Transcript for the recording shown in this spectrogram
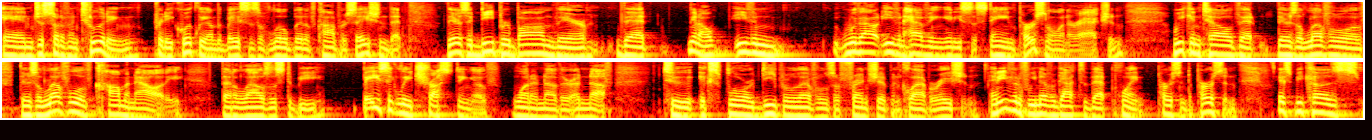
and just sort of intuiting pretty quickly on the basis of a little bit of conversation that there's a deeper bond there that, you know, even without even having any sustained personal interaction, we can tell that there's a level of there's a level of commonality that allows us to be basically trusting of one another enough to explore deeper levels of friendship and collaboration. And even if we never got to that point person to person, it's because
